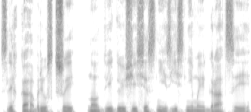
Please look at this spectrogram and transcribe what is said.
слегка обрюзгший, но двигающийся с неизъяснимой грацией.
